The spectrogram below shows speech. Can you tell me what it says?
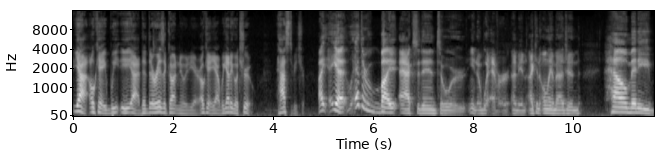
Yeah, okay, we yeah, th- there is a continuity error. Okay, yeah, we got to go true. It has to be true. I yeah, either by accident or you know whatever. I mean, I can only imagine how many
